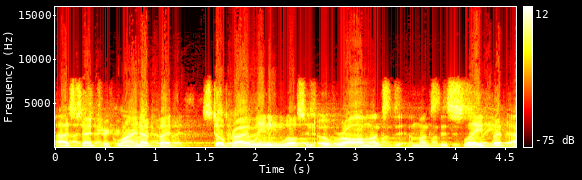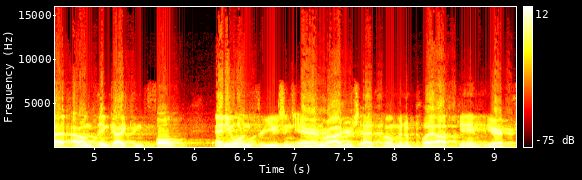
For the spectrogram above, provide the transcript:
uh, centric lineup, but still probably leaning Wilson overall amongst the, amongst the slate. But I, I don't think I can fault anyone for using Aaron Rodgers at home in a playoff game here.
